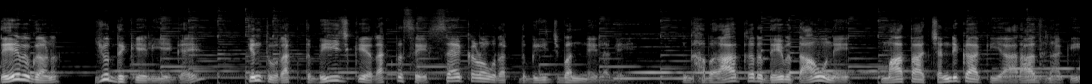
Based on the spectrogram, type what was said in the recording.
देवगण युद्ध के लिए गए किंतु रक्त बीज के रक्त से सैकड़ों रक्त बीज बनने लगे। घबराकर देवताओं ने माता चंडिका की आराधना की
